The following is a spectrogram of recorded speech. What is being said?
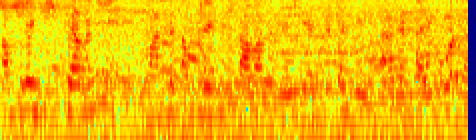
కంప్లైంట్ ఇచ్చామని మళ్ళీ కంప్లైంట్ ఇస్తామని వెళ్ళి అని చెప్పి అదంతా ఇవ్వకూడదు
